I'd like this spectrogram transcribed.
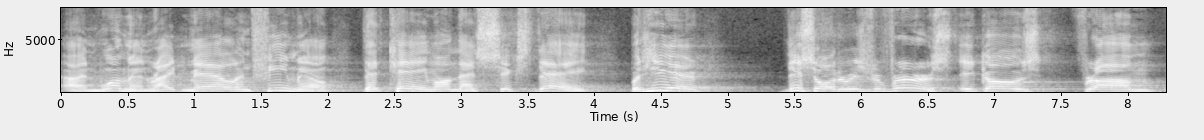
and woman, right? Male and female that came on that sixth day. But here, this order is reversed. It goes from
